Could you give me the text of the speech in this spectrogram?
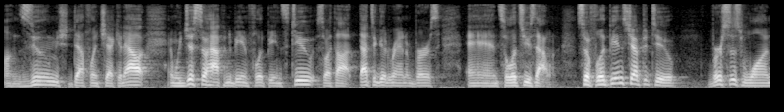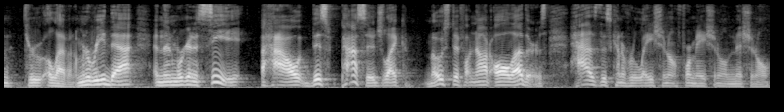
on Zoom. You should definitely check it out. And we just so happen to be in Philippians 2, so I thought that's a good random verse. And so let's use that one. So Philippians chapter 2, verses 1 through 11. I'm going to read that, and then we're going to see how this passage, like most, if not all others, has this kind of relational, formational, missional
